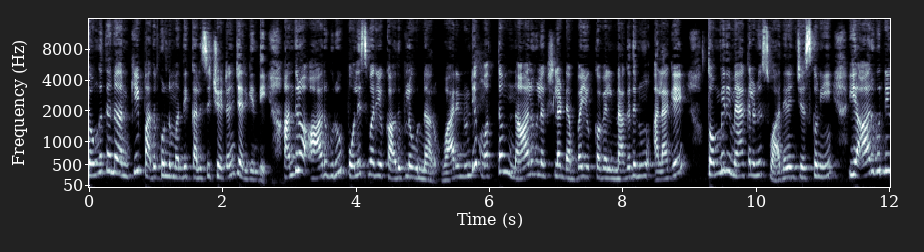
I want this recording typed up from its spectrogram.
దొంగతనానికి పదకొండు మంది కలిసి చేయటం జరిగింది. జరిగింది. అందులో ఆరుగురు పోలీసు వారి యొక్క అదుపులో ఉన్నారు. వారి నుండి మొత్తం నాలుగు లక్షల డెబ్బై ఒక్క వేల నగదును అలాగే తొమ్మిది మేకలను స్వాధీనం చేసుకుని ఈ ఆరుగురిని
